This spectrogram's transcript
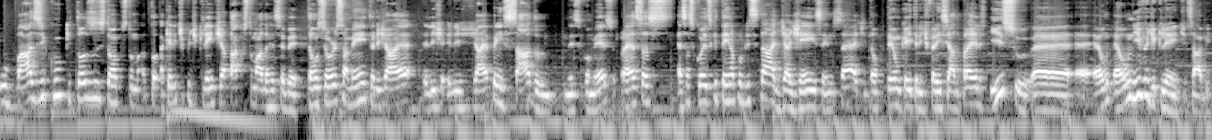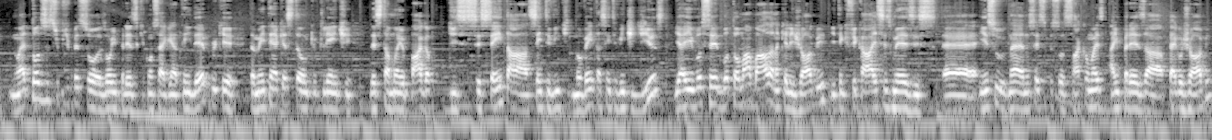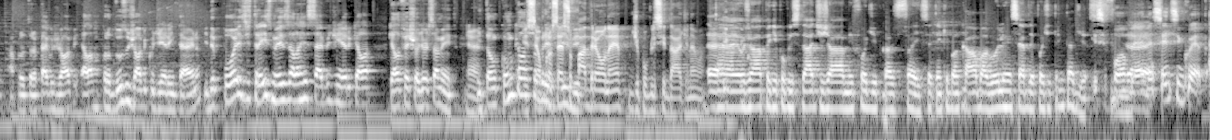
o básico que todos estão acostumados, aquele tipo de cliente já está acostumado a receber. Então o seu orçamento ele já é ele, ele já é pensado nesse começo para essas essas coisas que tem na publicidade, de agência e no set. Então tem um catering diferenciado para eles. Isso é, é, é um, é um nível de cliente, sabe? Não é todos os tipos de pessoas ou empresas que conseguem atender, porque também tem a questão que o cliente desse tamanho paga de 60 a 120, 90 a 120 dias, e aí você botou uma bala naquele job e tem que ficar esses meses. É, isso, né, não sei se as pessoas sacam, mas a empresa pega o job, a produtora pega o job, ela produz o job com dinheiro interno, e depois de três meses ela recebe o dinheiro que ela que ela fechou de orçamento. É. Então, como que ela Esse é o sobrevive? processo padrão, né? De publicidade, né, mano? É, eu já peguei publicidade e já me fodi por causa disso aí. Você tem que bancar o bagulho e recebe depois de 30 dias. E se for a média, é 150.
